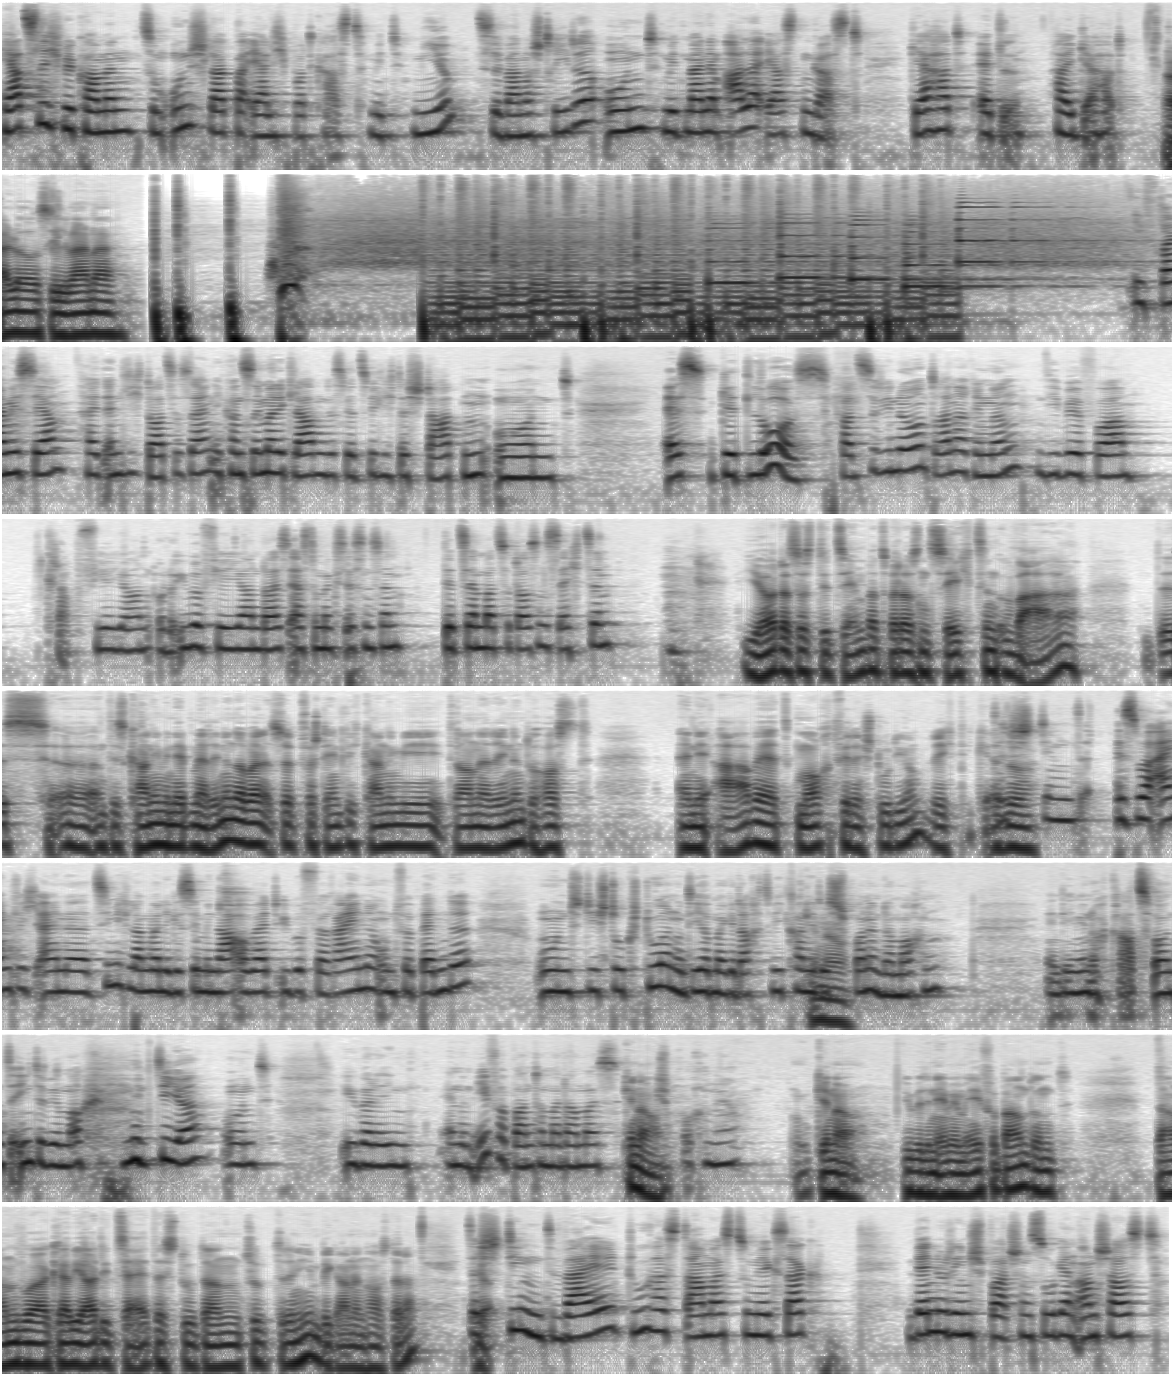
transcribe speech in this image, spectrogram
Herzlich willkommen zum Unschlagbar Ehrlich Podcast mit mir, Silvana Striede, und mit meinem allerersten Gast, Gerhard Ettel. Hi Gerhard. Hallo Silvana. Ich freue mich sehr, heute endlich dort zu sein. Ich kann es noch immer nicht glauben, dass wir jetzt wirklich das starten und es geht los. Kannst du dich noch daran erinnern, wie wir vor knapp vier Jahren oder über vier Jahren da das erste Mal gesessen sind? Dezember 2016. Ja, dass es Dezember 2016 war, das, äh, an das kann ich mich nicht mehr erinnern, aber selbstverständlich kann ich mich daran erinnern, du hast eine Arbeit gemacht für das Studium, richtig? Also das stimmt. Es war eigentlich eine ziemlich langweilige Seminararbeit über Vereine und Verbände und die Strukturen und ich habe mir gedacht, wie kann ich das genau. spannender machen, indem ich nach Graz war und ein Interview mache mit dir und über den MMA-Verband haben wir damals genau. gesprochen. Ja. Genau über den MMA-Verband und dann war, glaube ich, auch die Zeit, dass du dann zu trainieren begonnen hast, oder? Das ja. stimmt, weil du hast damals zu mir gesagt, wenn du den Sport schon so gern anschaust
